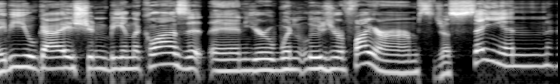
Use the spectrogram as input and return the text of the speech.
Maybe you guys shouldn't be in the closet and you wouldn't lose your firearms. Just saying.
